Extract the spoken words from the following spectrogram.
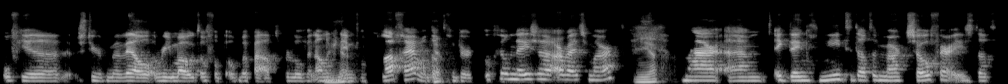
Of je stuurt me wel remote of op, op bepaald verlof en anders Ja. neemt ontslag. Hè, want dat gebeurt ook veel in deze arbeidsmarkt. ja. Maar ehm, ik denk niet dat de markt zo ver is dat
